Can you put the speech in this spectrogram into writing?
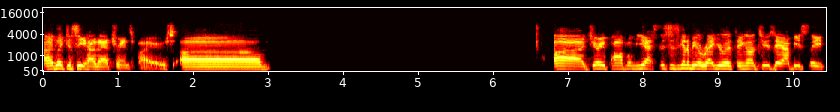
I'd like to see how that transpires. Um, Uh, Jerry Popham, yes, this is going to be a regular thing on Tuesday. Obviously,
